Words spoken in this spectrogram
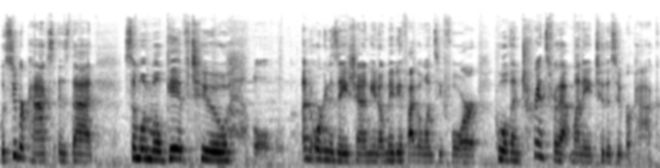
with super PACs is that someone will give to an organization, you know, maybe a 501c4, who will then transfer that money to the super PAC.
